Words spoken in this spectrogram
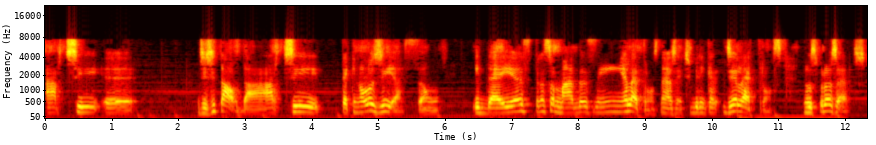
arte é, digital, da arte tecnologia, são ideias transformadas em elétrons, né? A gente brinca de elétrons nos projetos.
